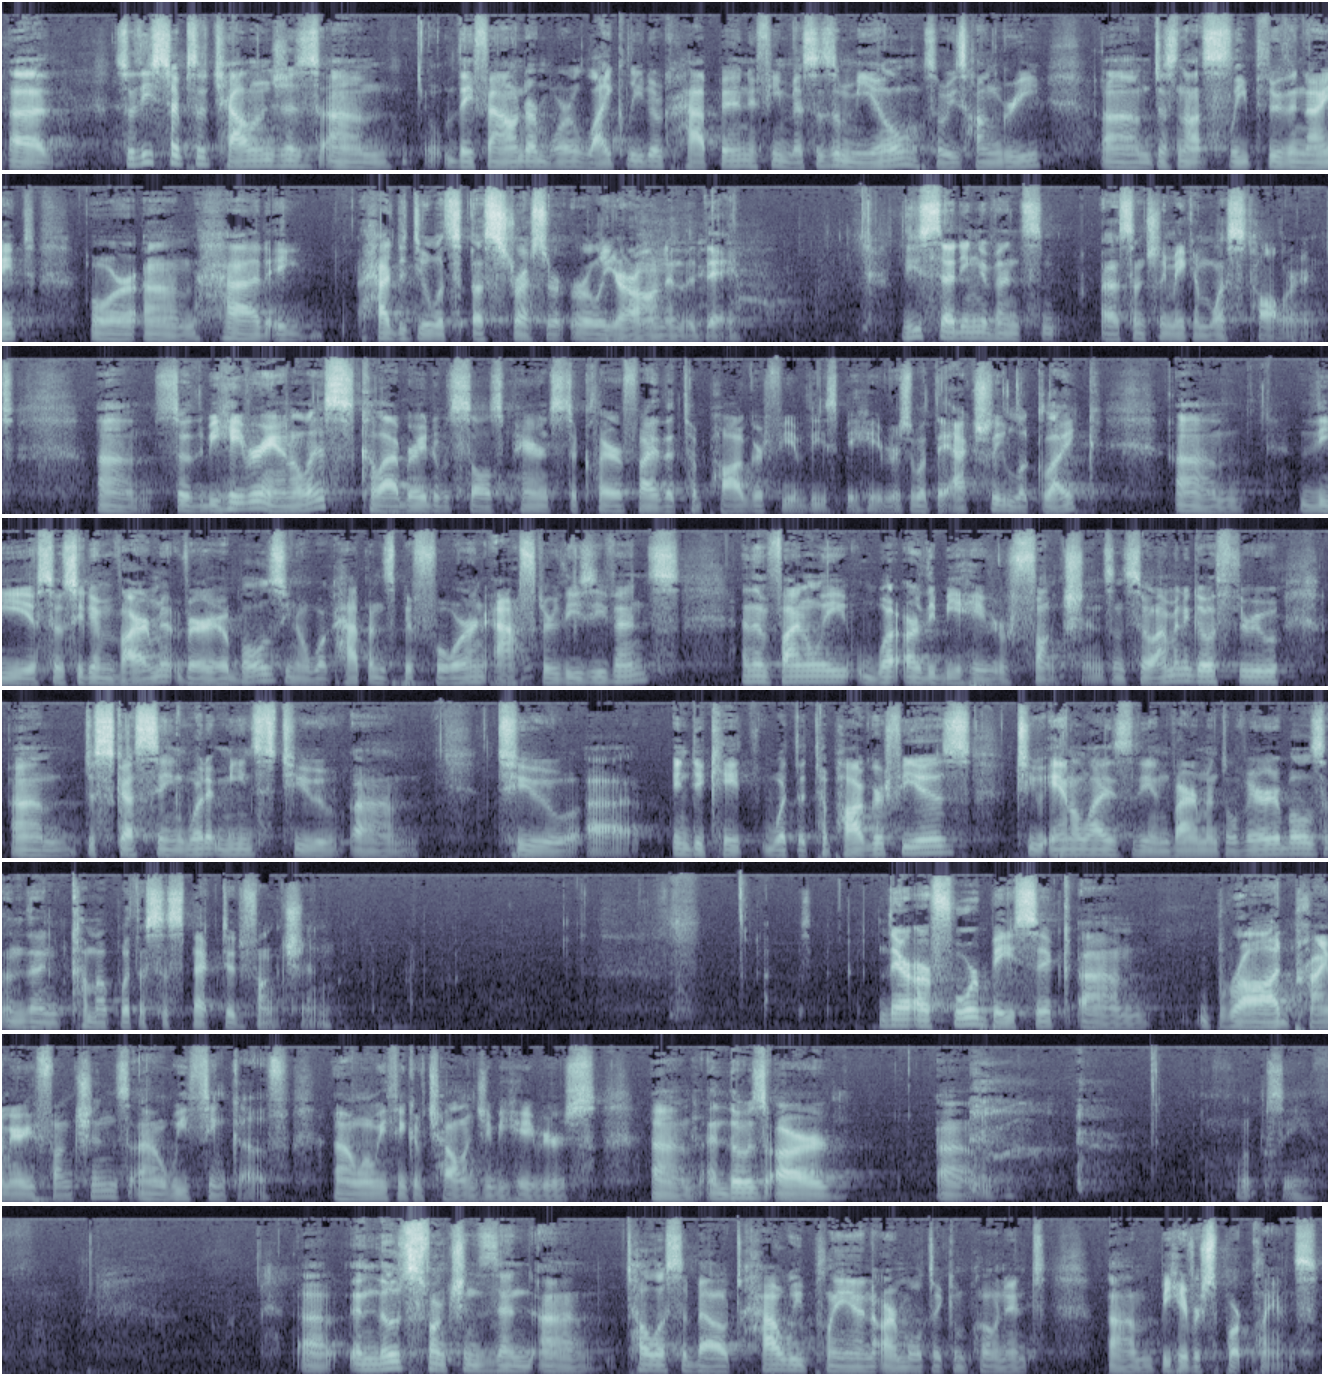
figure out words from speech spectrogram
Uh, so these types of challenges um, they found are more likely to happen if he misses a meal, so he's hungry, um, does not sleep through the night, or um, had a had to deal with a stressor earlier on in the day. These setting events essentially make him less tolerant. Um, so the behavior analysts collaborated with Saul's parents to clarify the topography of these behaviors, what they actually look like, um, the associated environment variables, you know, what happens before and after these events, and then finally, what are the behavior functions? And so I'm going to go through um, discussing what it means to um, to uh, indicate what the topography is, to analyze the environmental variables, and then come up with a suspected function. There are four basic um, broad primary functions uh, we think of uh, when we think of challenging behaviors. Um, and those are, um. Uh, and those functions then uh, tell us about how we plan our multi component um, behavior support plans.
